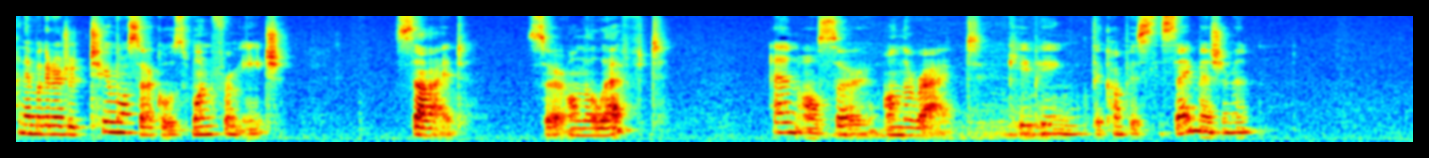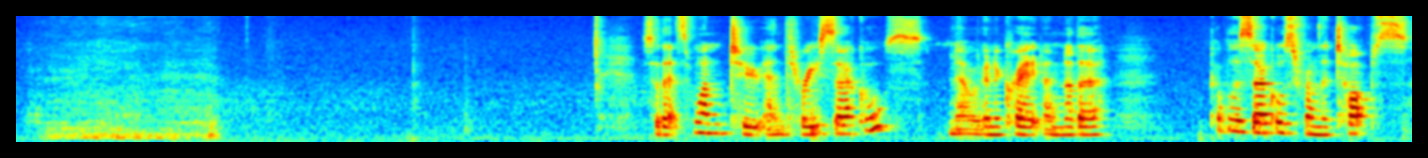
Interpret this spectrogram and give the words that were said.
and then we're going to draw two more circles, one from each side. So on the left and also on the right, keeping the compass the same measurement. So that's one, two, and three circles. Now we're going to create another couple of circles from the tops,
